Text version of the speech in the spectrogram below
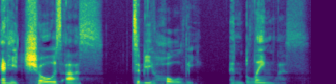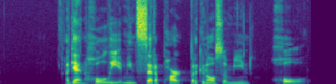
And he chose us to be holy and blameless. Again, holy, it means set apart, but it can also mean whole,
